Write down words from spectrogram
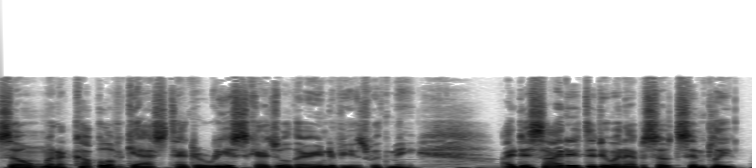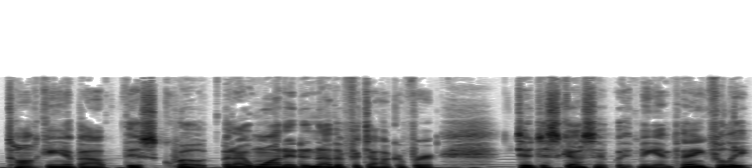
So, when a couple of guests had to reschedule their interviews with me, I decided to do an episode simply talking about this quote, but I wanted another photographer to discuss it with me, and thankfully,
